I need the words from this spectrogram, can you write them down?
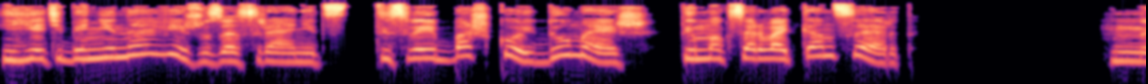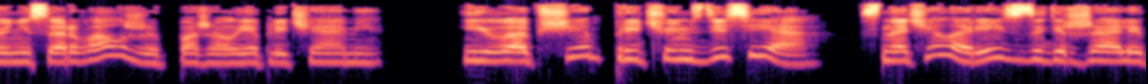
«Я тебя ненавижу, засранец! Ты своей башкой думаешь? Ты мог сорвать концерт!» «Но не сорвал же», — пожал я плечами. «И вообще, при чем здесь я? Сначала рейс задержали,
